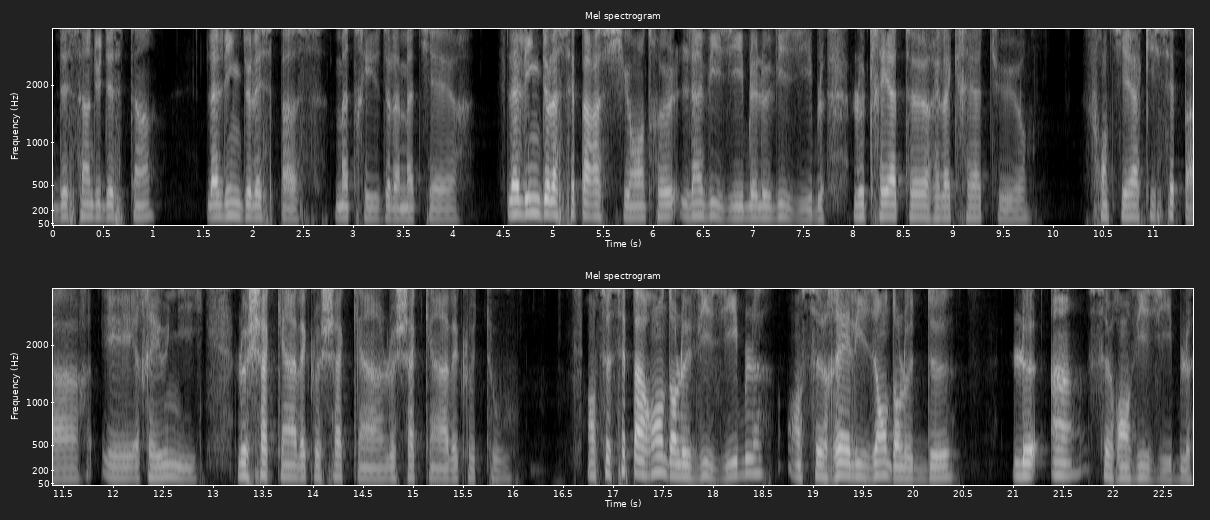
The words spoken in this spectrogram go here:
dessin du destin, la ligne de l'espace, matrice de la matière, la ligne de la séparation entre l'invisible et le visible, le créateur et la créature, frontière qui sépare et réunit, le chacun avec le chacun, le chacun avec le tout. En se séparant dans le visible, en se réalisant dans le deux, le un se rend visible,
